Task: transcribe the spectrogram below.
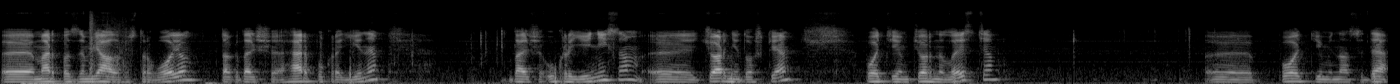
е, мертва земля, з травою. Так, далі герб України. Далі Україні сам, е, чорні дошки, потім чорне листя. Е, потім у нас іде.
